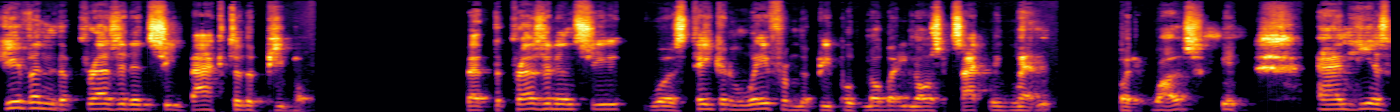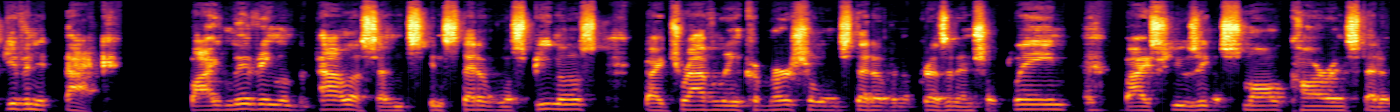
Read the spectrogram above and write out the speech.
given the presidency back to the people. That the presidency was taken away from the people. Nobody knows exactly when, but it was. And he has given it back by living in the palace and instead of Los Pinos, by traveling commercial instead of in a presidential plane, by using a small car instead of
